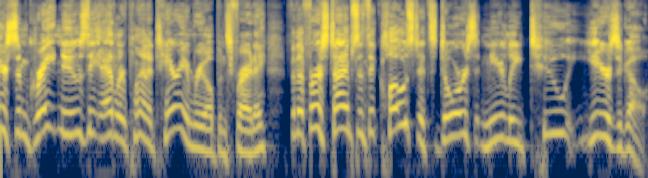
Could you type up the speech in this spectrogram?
Here's some great news the Adler Planetarium reopens Friday for the first time since it closed its doors nearly two years ago.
